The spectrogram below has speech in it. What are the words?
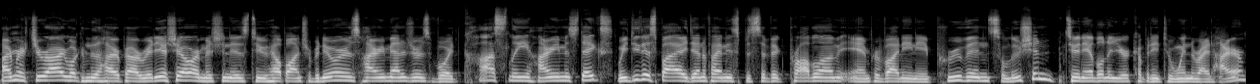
I'm Rick Girard. Welcome to the Hire Power Radio Show. Our mission is to help entrepreneurs, hiring managers avoid costly hiring mistakes. We do this by identifying a specific problem and providing a proven solution to enable your company to win the right hire.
